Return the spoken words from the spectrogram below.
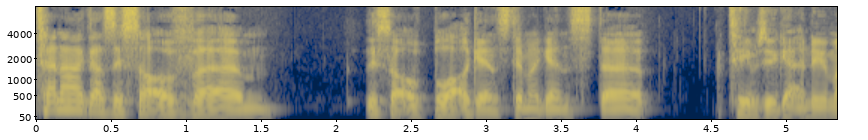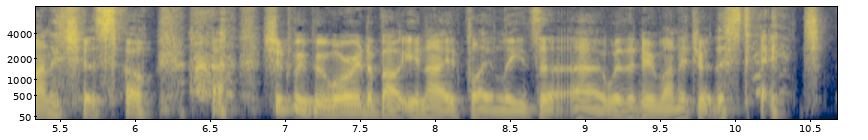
Ten Hag has this sort of um, this sort of blot against him against. Uh, teams who get a new manager. So, should we be worried about United playing Leeds uh, with a new manager at this stage?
